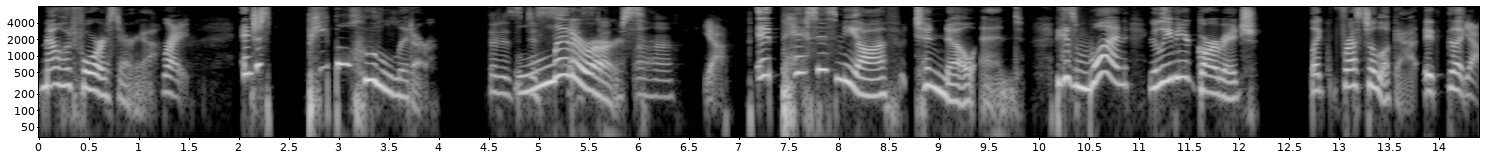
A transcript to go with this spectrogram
Mount Hood Forest area. Right. And just people who litter. That is Litterers. Uh-huh. Yeah. It pisses me off to no end. Because one, you're leaving your garbage like for us to look at. It like Yeah.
